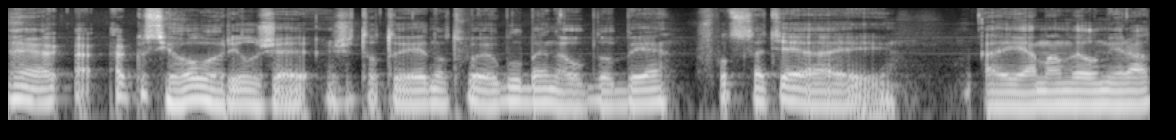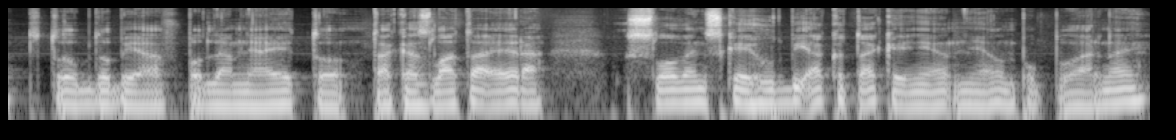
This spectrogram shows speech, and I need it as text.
Hey, ako si hovoril, že, že toto je jedno tvoje obľúbené obdobie, v podstate aj a ja mám veľmi rád toto obdobie a podľa mňa je to taká zlatá éra slovenskej hudby ako takej, nielen nie populárnej.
